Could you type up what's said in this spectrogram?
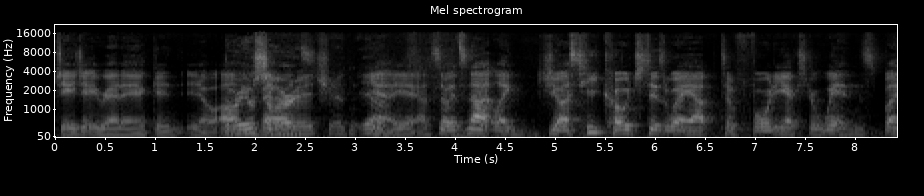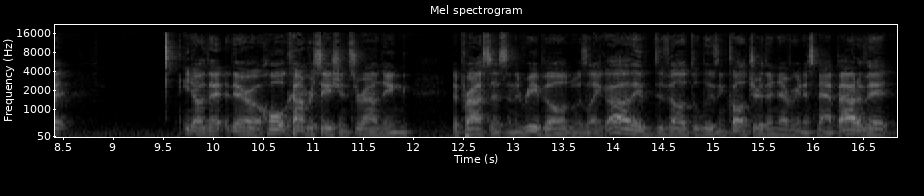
JJ Redick and you know all Dario. Saric. And, Yeah, yeah. yeah. So it's not like just he coached his way up to 40 extra wins, but you know, the, their whole conversation surrounding the process and the rebuild was like, oh, they've developed a losing culture, they're never going to snap out of it.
